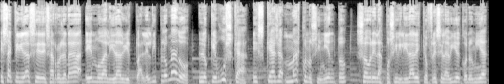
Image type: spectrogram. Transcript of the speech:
Esta actividad se desarrollará en modalidad virtual. El diplomado lo que busca es que haya más conocimiento sobre las posibilidades que ofrece la bioeconomía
